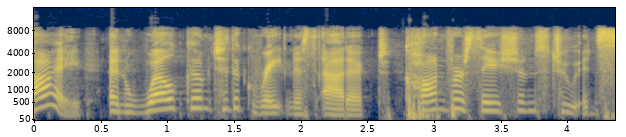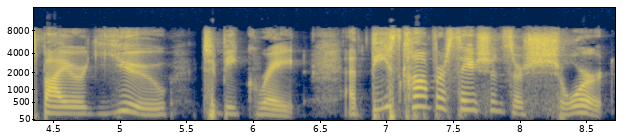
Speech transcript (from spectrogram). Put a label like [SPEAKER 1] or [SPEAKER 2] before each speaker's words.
[SPEAKER 1] Hi, and welcome to the Greatness Addict conversations to inspire you to be great. And these conversations are short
